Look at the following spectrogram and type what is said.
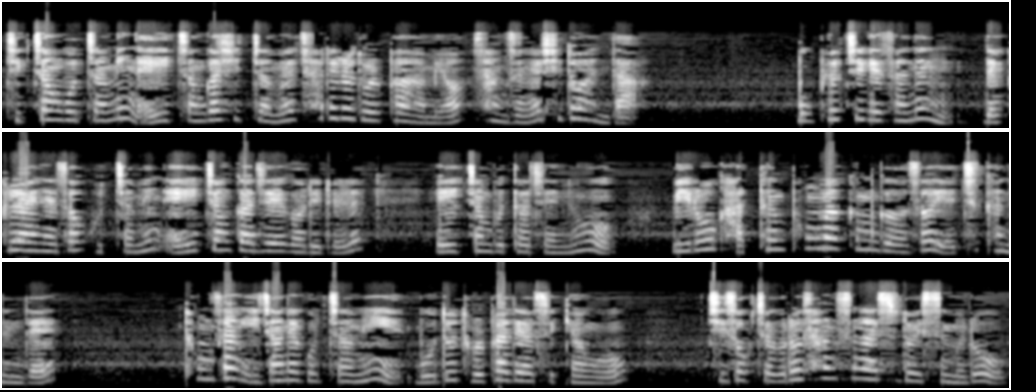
직전 고점인 A점과 C점을 차례로 돌파하며 상승을 시도한다. 목표치 계산은 네클라인에서 고점인 A점까지의 거리를 A점부터 잰 후 위로 같은 폭만큼 그어서 예측하는데 통상 이전의 고점이 모두 돌파되었을 경우 지속적으로 상승할 수도 있으므로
